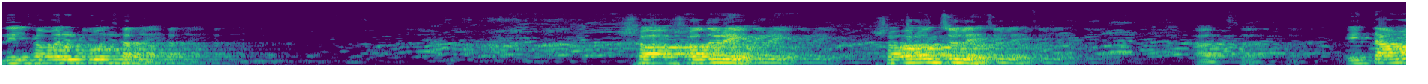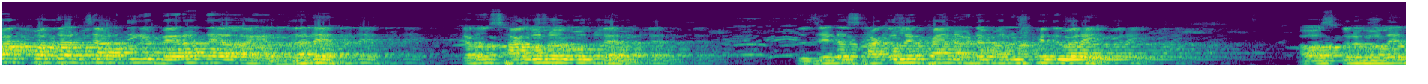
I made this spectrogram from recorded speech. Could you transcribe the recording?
নীলফামারীর কোন থানায়? সদরে? শহর অঞ্চলে? আচ্ছা এই তামাক পাতার চারদিকে বেড়া দেওয়া লাগে না, জানেন? কারণ ছাগলের মুখ দেয় যেটা ছাগলে খায় না ওটা মানুষ খেতে পারে। আওয়াজ করে বলেন।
